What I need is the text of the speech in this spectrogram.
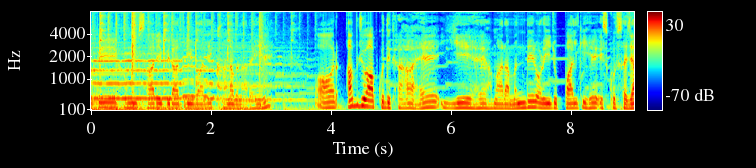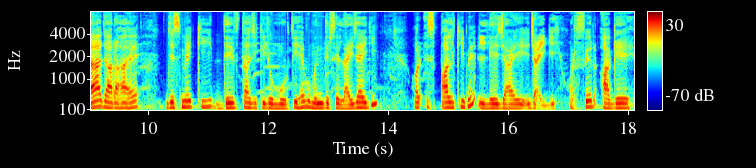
जहाँ पे हम सारे बिरादरी वाले खाना बना रहे हैं। और अब जो आपको दिख रहा है, ये है हमारा मंदिर और ये जो पालकी है, इसको सजाया जा रहा है, जिसमें कि देवता जी की जो मूर्ति है, वो मंदिर से लाई जाएगी और इस पालकी में ले जाई जाएगी। और फिर आगे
